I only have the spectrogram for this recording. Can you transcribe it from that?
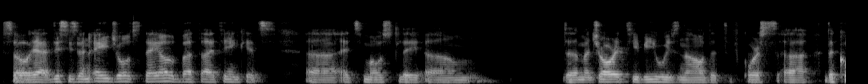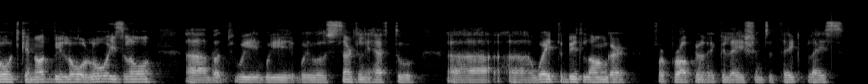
so yeah, this is an age-old tale, but I think it's uh, it's mostly um, the majority view is now that of course uh, the code cannot be law. Law is law, uh, but we we we will certainly have to wait a bit longer for proper regulation to take place.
